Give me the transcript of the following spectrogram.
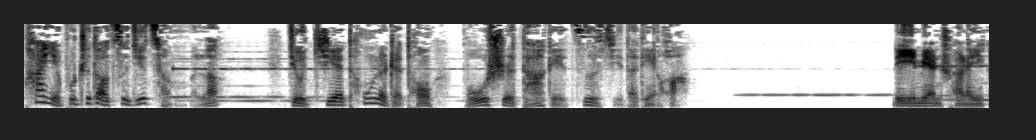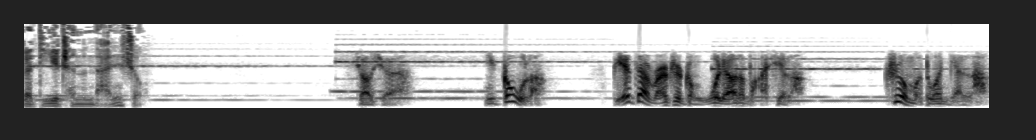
他也不知道自己怎么了，就接通了这通不是打给自己的电话。里面传来一个低沉的男声：“小雪。”你够了，别再玩这种无聊的把戏了。这么多年了，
